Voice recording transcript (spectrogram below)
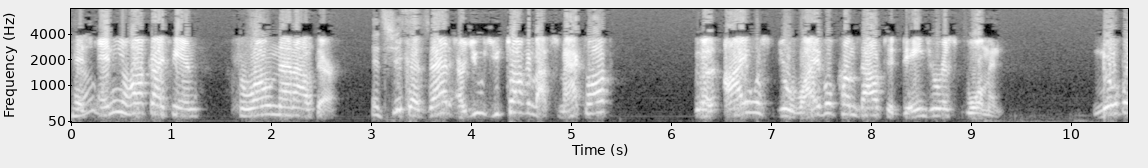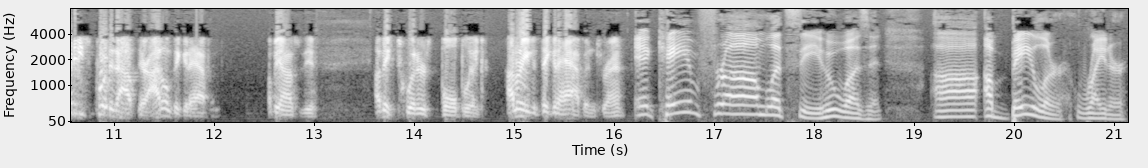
Has no. any Hawkeye fan thrown that out there? It's just Because that are you you talking about smack talk? The Iowa, your rival comes out to dangerous woman. Nobody's put it out there. I don't think it happened. I'll be honest with you. I think Twitter's bull bleep. I don't even think it happened, Trent. It came from, let's see, who was it? Uh, a Baylor writer.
